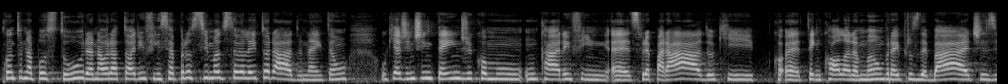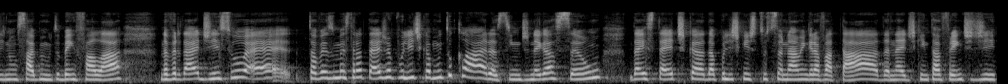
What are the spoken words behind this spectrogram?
quanto na postura, na oratória, enfim, se aproxima do seu eleitorado. Né? Então, o que a gente entende como um cara, enfim, é, despreparado, que é, tem cola na mão para ir para os debates e não sabe muito bem falar, na verdade, isso é talvez uma estratégia política muito clara, assim, de negação da estética da política institucional engravatada, né, de quem está à frente de,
